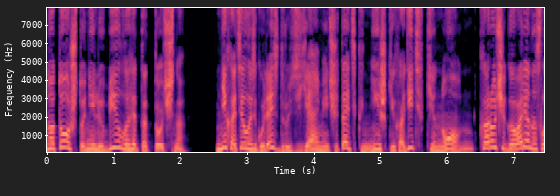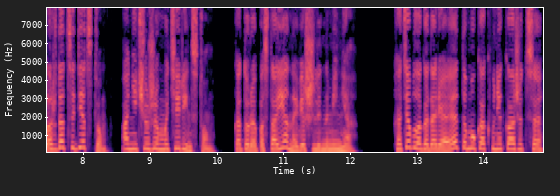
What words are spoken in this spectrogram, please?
но то, что не любила, это точно. Мне хотелось гулять с друзьями, читать книжки, ходить в кино, короче говоря, наслаждаться детством, а не чужим материнством, которое постоянно вешали на меня. Хотя благодаря этому, как мне кажется,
